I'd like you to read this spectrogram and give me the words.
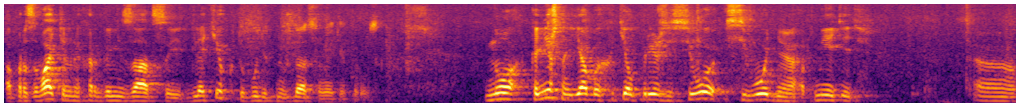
образовательных организаций, для тех, кто будет нуждаться в этих грузах. Но, конечно, я бы хотел прежде всего сегодня отметить э,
